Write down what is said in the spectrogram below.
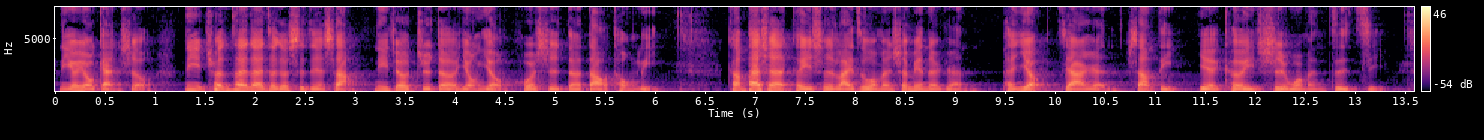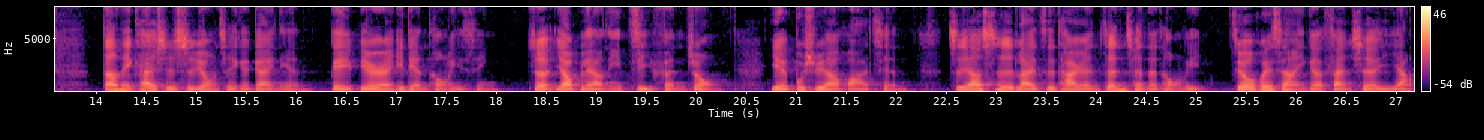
你拥有感受，你存在在这个世界上，你就值得拥有或是得到同理。compassion 可以是来自我们身边的人、朋友、家人、上帝，也可以是我们自己。当你开始使用这个概念，给别人一点同理心，这要不了你几分钟。也不需要花钱，只要是来自他人真诚的同理，就会像一个反射一样，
